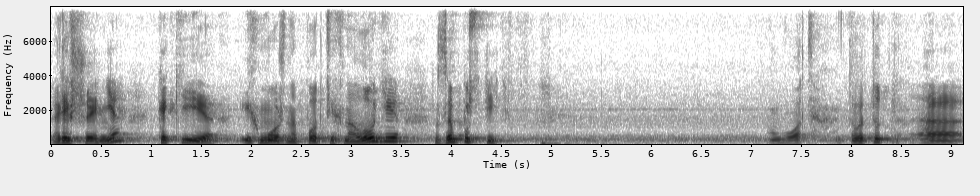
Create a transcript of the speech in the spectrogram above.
решения, какие их можно под технологии запустить. Вот. Вот тут э,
